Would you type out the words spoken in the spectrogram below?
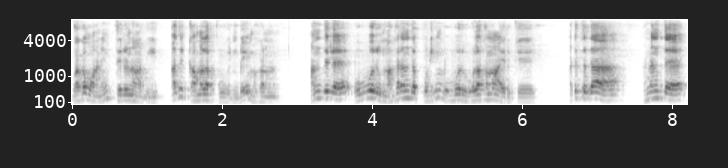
பகவானின் திருநாபி அது கமலப்பூவினுடைய மகனம் அதுல ஒவ்வொரு மகரந்த பொடியும் ஒவ்வொரு உலகமா இருக்கு. அடுத்ததா அனந்த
